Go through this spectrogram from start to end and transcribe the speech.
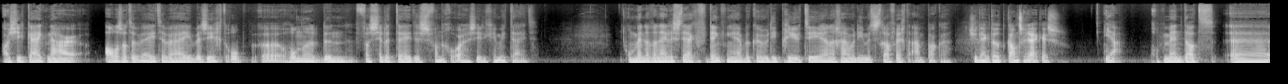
als je kijkt naar alles wat we weten, wij hebben zicht op honderden facilitators van de georganiseerde criminaliteit. Op het moment dat we een hele sterke verdenking hebben, kunnen we die prioriteren en dan gaan we die met strafrecht aanpakken. Dus je denkt dat het kansrijk is? Ja, op het moment dat uh, uh,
